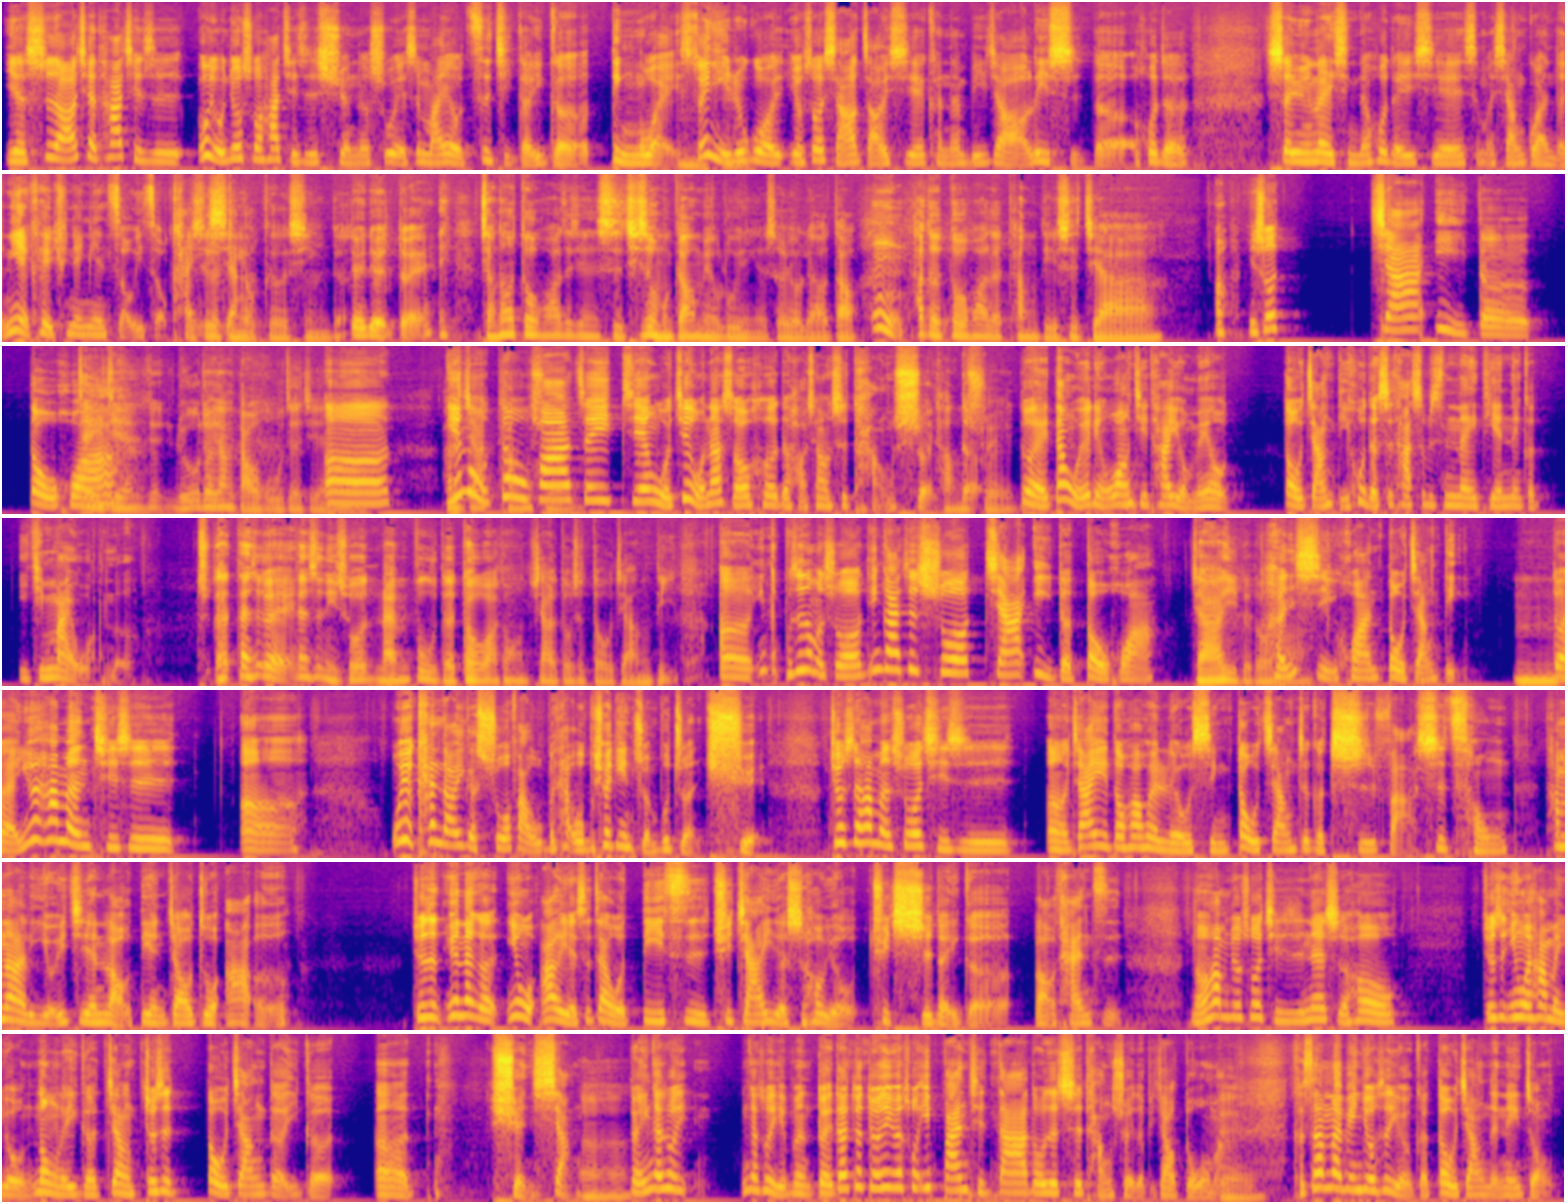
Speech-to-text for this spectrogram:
也是啊，而且他其实，我我就说他其实选的书也是蛮有自己的一个定位，嗯所以你如果有时候想要找一些可能比较历史的或者社运类型的，或者一些什么相关的，你也可以去那边走一走看一下是个挺有。个性的。对对对，哎，讲到豆花这件事，其实我们刚刚没有录影的时候有聊到，嗯，它的豆花的汤底是加哦，你说嘉义的豆花这花一，间，就如果说像岛湖这间，呃，它是加盐卤豆花这一间，我记得我那时候喝的好像是糖水的，糖水的，对，但我有点忘记它有没有豆浆底，或者是它是不是那一天那个已经卖完了。呃但是对。但是你说南部的豆花通常加的都是豆浆底的，呃，应该不是这么说，应该是说嘉义的豆花嘉义的豆花。很喜欢豆浆底，嗯，对，因为他们其实呃，我有看到一个说法，我不太我不确定准不准确，就是他们说其实呃嘉义豆花会流行豆浆这个吃法，是从他们那里有一间老店叫做阿娥。就是因为那个，因为我阿娥也是在我第一次去嘉义的时候有去吃的一个老摊子，然后他们就说，其实那时候就是因为他们有弄了一个这样，就是豆浆的一个呃选项，对，应该说应该说也不能对，但就就因为说一般其实大家都是吃糖水的比较多嘛，对，可是他们那边就是有个豆浆的那种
